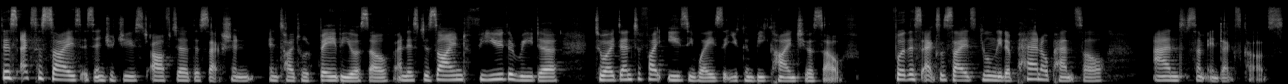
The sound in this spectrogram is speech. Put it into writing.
This exercise is introduced after the section entitled Baby Yourself and is designed for you, the reader, to identify easy ways that you can be kind to yourself. For this exercise, you'll need a pen or pencil and some index cards.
